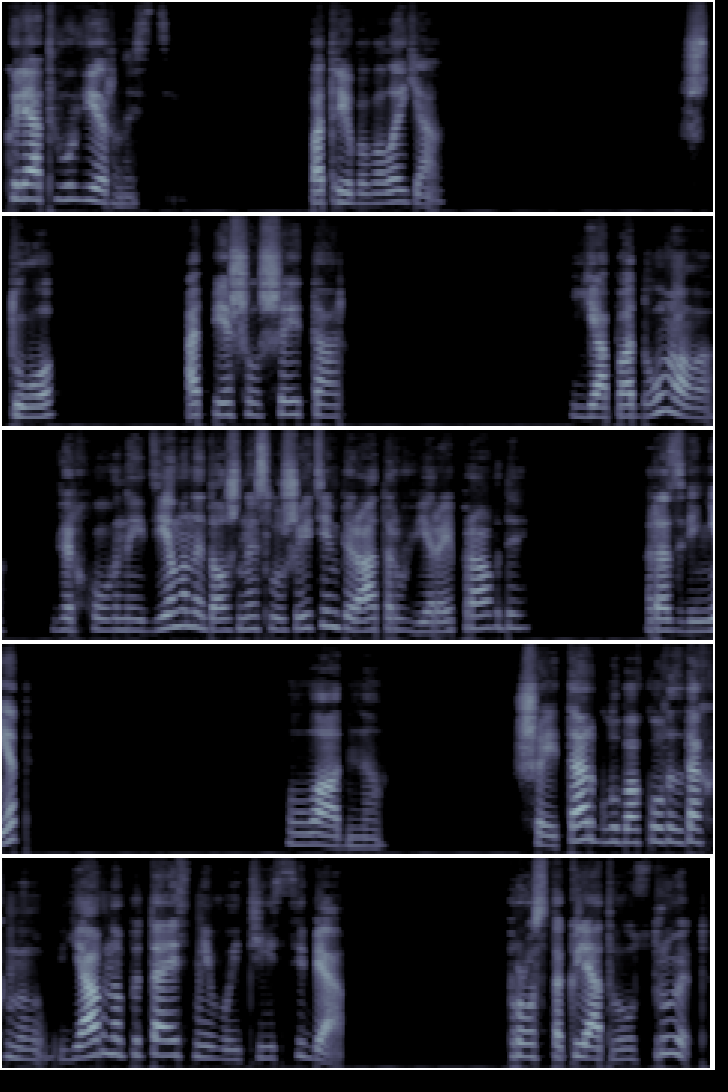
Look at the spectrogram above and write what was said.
Клятву верности, потребовала я. Что? опешил Шейтар. Я подумала, верховные демоны должны служить императору верой и правдой. Разве нет? Ладно. Шейтар глубоко вздохнул, явно пытаясь не выйти из себя. Просто клятва устроит?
